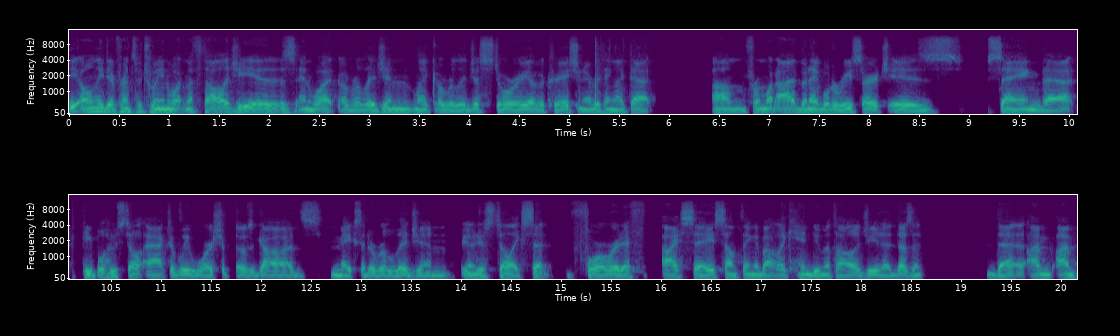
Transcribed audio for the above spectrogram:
The only difference between what mythology is and what a religion, like a religious story of a creation, everything like that, um, from what I've been able to research, is saying that people who still actively worship those gods makes it a religion. You know, just to like set forward, if I say something about like Hindu mythology that doesn't that I'm I'm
